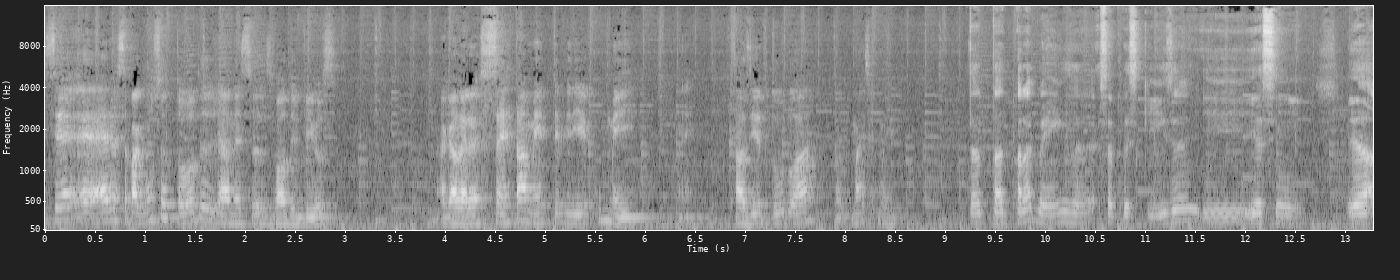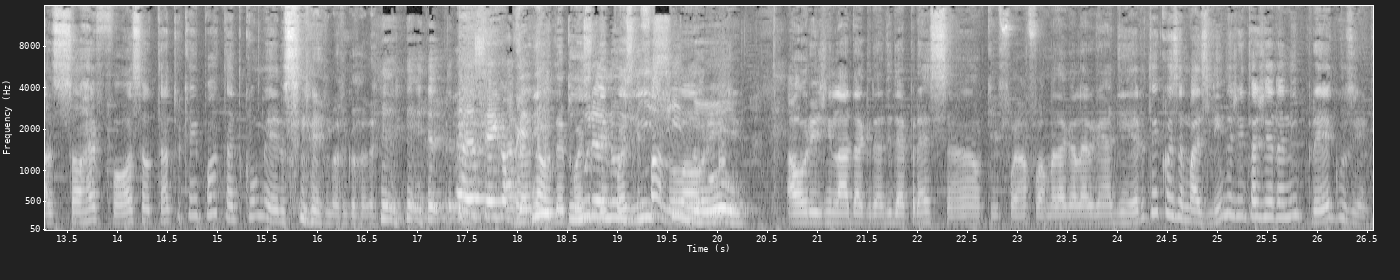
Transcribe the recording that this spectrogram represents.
se é, era essa bagunça toda já nessas vaudevilles, a galera certamente deveria comer, né? Fazia tudo lá, mais comer tá, tá de parabéns né, essa pesquisa e, e, assim só reforça o tanto que é importante comer no cinema agora. eu sei que eu Mas, não, depois, depois que falou a origem, a origem lá da Grande Depressão, que foi uma forma da galera ganhar dinheiro, tem coisa mais linda, a gente tá gerando empregos, gente.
